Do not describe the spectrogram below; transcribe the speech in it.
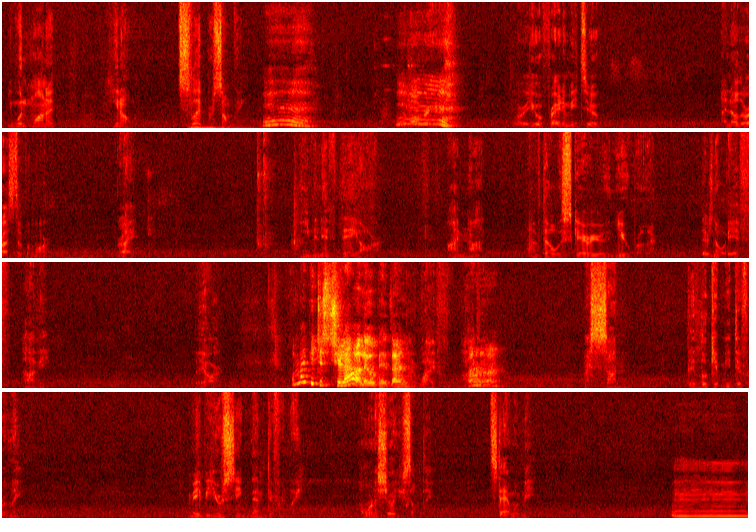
You wouldn't want to, you know, slip or something. Yeah. Come over here. Or are you afraid of me too? I know the rest of them are. Right? Even if they are, I'm not. I've dealt with scarier than you, brother. There's no if, Javi. They are. Or maybe just chill out a little bit then. My wife, I don't know. my son. They look at me differently. Maybe you're seeing them differently. I want to show you something. Stand with me. Mm,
